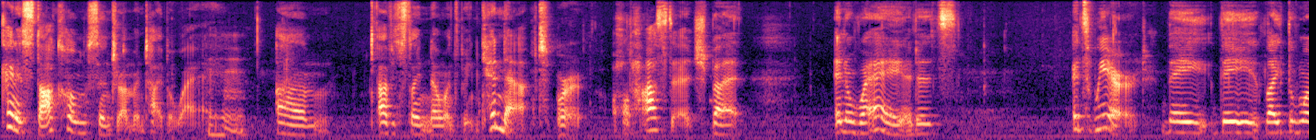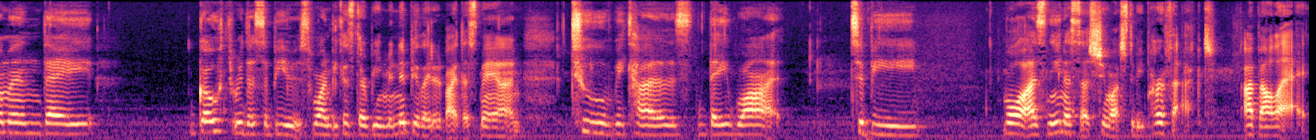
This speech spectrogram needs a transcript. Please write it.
kind of Stockholm syndrome in type of way. Mhm. Um, obviously, no one's being kidnapped or held hostage, but in a way, it is. It's weird. They they like the woman. They go through this abuse. One because they're being manipulated by this man. Two because they want to be. Well, as Nina says, she wants to be perfect at ballet,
